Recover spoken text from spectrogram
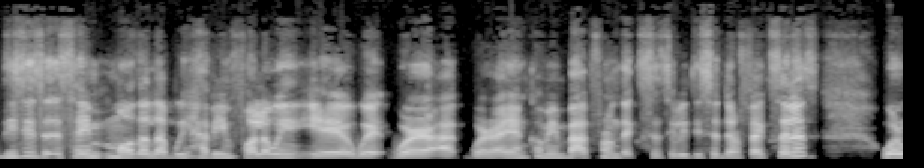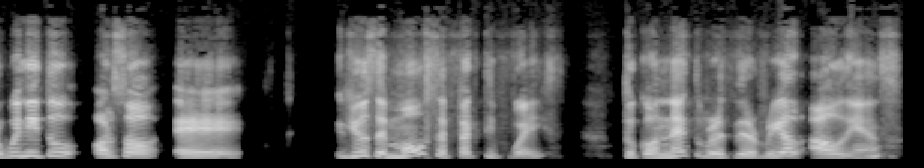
this is the same model that we have been following uh, where where, uh, where, I am coming back from the Accessibility Center of Excellence, where we need to also uh, use the most effective ways to connect with the real audience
